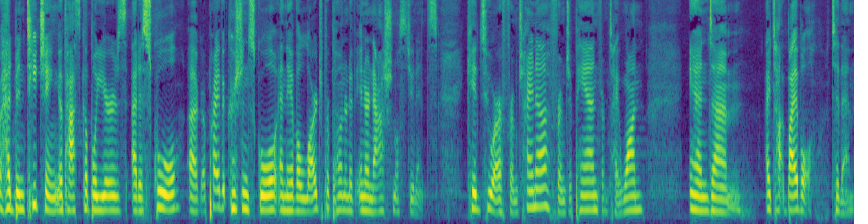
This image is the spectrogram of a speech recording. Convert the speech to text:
had been teaching the past couple years at a school, uh, a private Christian school, and they have a large proponent of international students, kids who are from China, from Japan, from Taiwan, and um, I taught Bible to them.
